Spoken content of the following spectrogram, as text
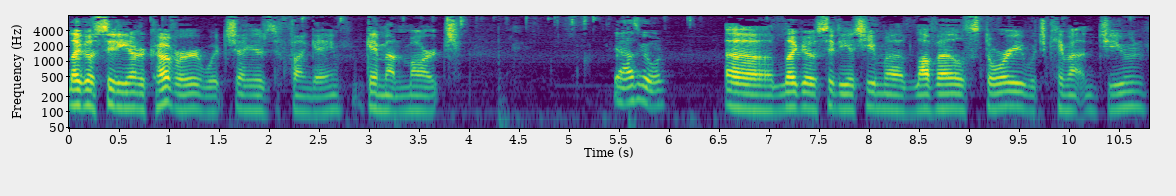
Lego City Undercover, which I hear is a fun game. Came out in March. Yeah, that's a good one. Uh, Lego City Achima Lavelle Story, which came out in June.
